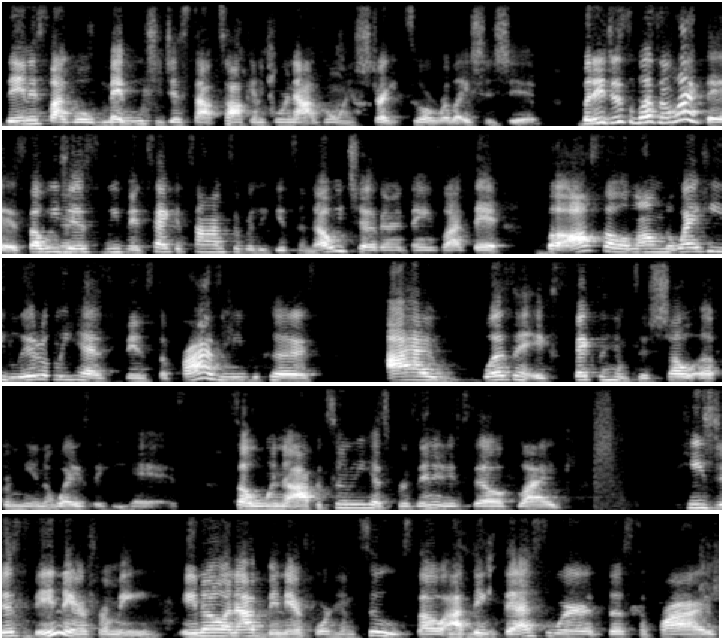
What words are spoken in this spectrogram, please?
Then it's like, well, maybe we should just stop talking if we're not going straight to a relationship. But it just wasn't like that. So we just we've been taking time to really get to know each other and things like that. But also along the way, he literally has been surprising me because I wasn't expecting him to show up for me in the ways that he has. So when the opportunity has presented itself, like he's just been there for me, you know, and I've been there for him too. So mm-hmm. I think that's where the surprise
